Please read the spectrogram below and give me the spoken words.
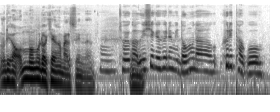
우리가 온몸으로 경험할 수 있는 네. 저희가 음. 의식의 흐름이 너무나 흐릿하고 예,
